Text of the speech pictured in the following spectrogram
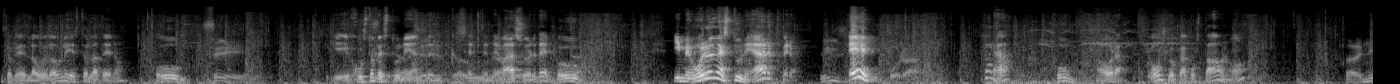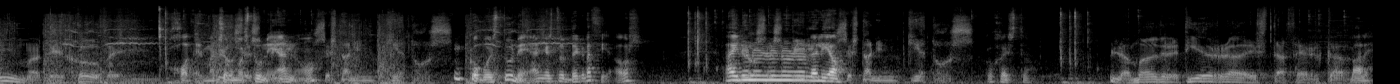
¿Esto qué es? La W y esto es la T, ¿no? ¡Pum! Sí. Y justo me stunean. Se te va la suerte. ¡Pum! Y me vuelven a stunear, pero. ¡Eh! Para. ¡Pum! Ahora. Dios, lo que ha costado, ¿no? Anímate, joven. Joder, macho, como stunean, ¿no? Están inquietos. Como stunean estos desgraciados. Ay, no, no, no, no, no, la he liado. están inquietos. Coge esto. La madre tierra está cerca. Vale.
